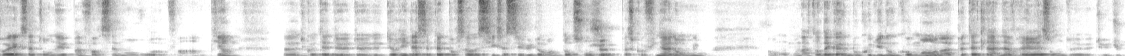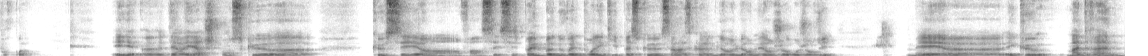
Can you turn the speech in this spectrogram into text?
voyaient que ça tournait pas forcément enfin bien, du côté de de de de Ridley. C'est peut-être pour ça aussi que ça s'est vu dans dans son jeu, parce qu'au final, on on attendait quand même beaucoup de lui, donc au moins on a peut-être la la vraie raison de du du pourquoi et heu, derrière, je pense que, heu, que c'est un enfin, c'est pas une bonne nouvelle pour l'équipe parce que ça reste quand même leur leur meilleur joueur aujourd'hui, mais heu et que Matt Ryan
